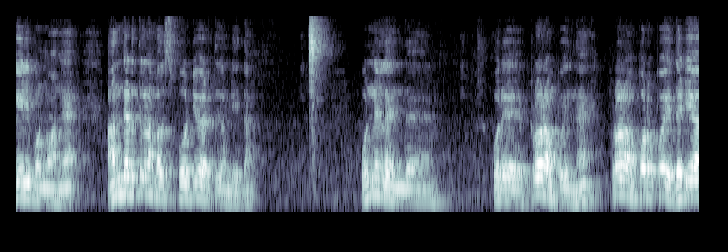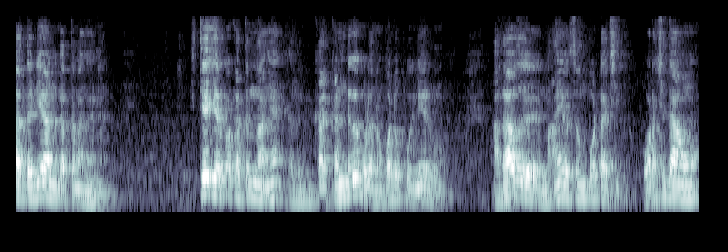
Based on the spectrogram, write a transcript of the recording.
கேலி பண்ணுவாங்க. அந்த இடத்துல நம்ம அதை ஸ்போர்ட்டிவாக எடுத்துக்க வேண்டியது தான் ஒன்றும் இல்லை இந்த ஒரு ப்ரோக்ராம் போயிருந்தேன். ப்ரோக்ராம் போகிறப்போ தடியா தடியான்னு கத்தினாங்க என்ன? ஸ்டேஜ் இருப்ப கற்றுருந்தாங்க க கண்டுக்கவே கூடாது. நம்ம பாட்டு போயினே இருக்கணும். அதாவது நாய் விஷம் போட்டாச்சு. குறைச்சி தான் ஆகணும்.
